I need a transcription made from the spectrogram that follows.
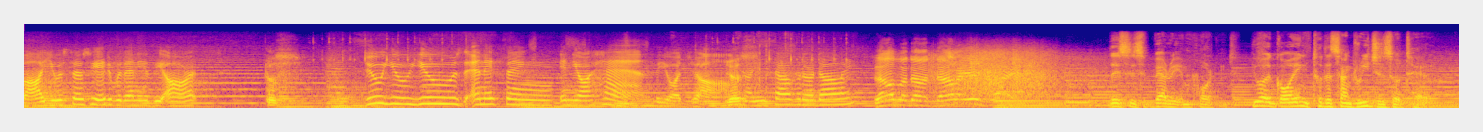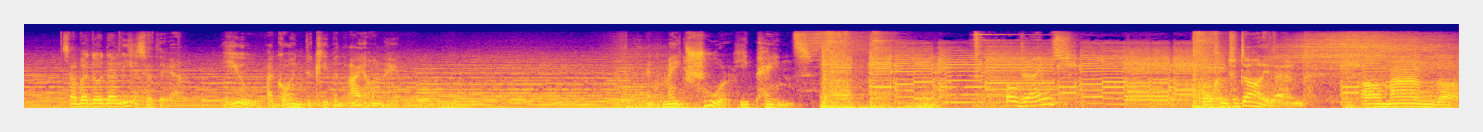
Are you associated with any of the arts? Yes. Do you use anything in your hand for your job? Yes. Are you Salvador Dali? Salvador Dali is right. This is very important. You are going to the St. Regis Hotel. Salvador Dali is there. You are going to keep an eye on him. And make sure he paints. Paul James. Welcome to Daliland. Oh, Mango.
